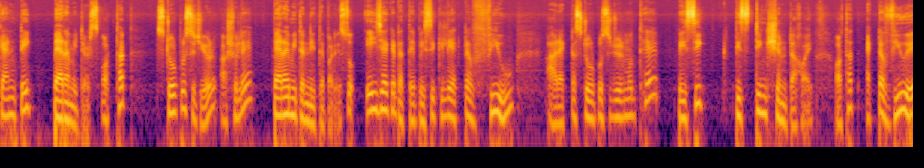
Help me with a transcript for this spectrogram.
ক্যান টেক প্যারামিটার্স অর্থাৎ স্টোর প্রসিডিওর আসলে প্যারামিটার নিতে পারে। সো এই জায়গাটাতে বেসিক্যালি একটা ভিউ আর একটা স্টোর প্রসিডিওরের মধ্যে বেসিক ডিস্টিংশনটা হয়। অর্থাৎ একটা ভিউয়ে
